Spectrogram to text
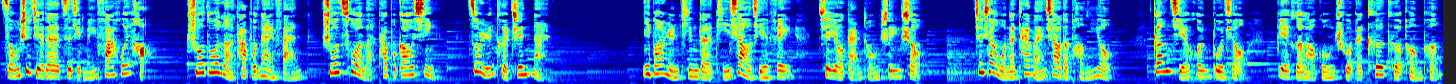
总是觉得自己没发挥好。”说多了他不耐烦，说错了他不高兴，做人可真难。一帮人听得啼笑皆非，却又感同身受。就像我那开玩笑的朋友，刚结婚不久，便和老公处得磕磕碰碰。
